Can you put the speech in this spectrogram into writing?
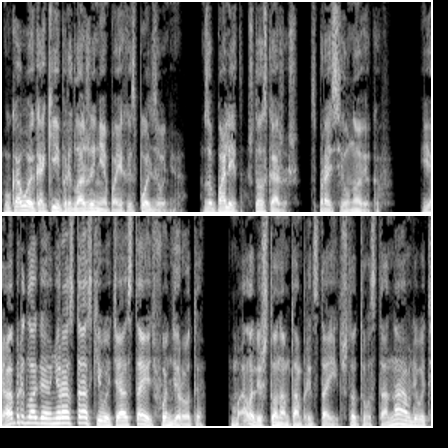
У кого и какие предложения по их использованию? Заполит, что скажешь?» — спросил Новиков. «Я предлагаю не растаскивать, а оставить в фонде роты. Мало ли что нам там предстоит, что-то восстанавливать,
